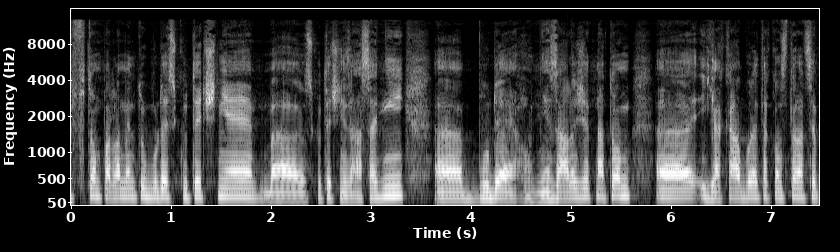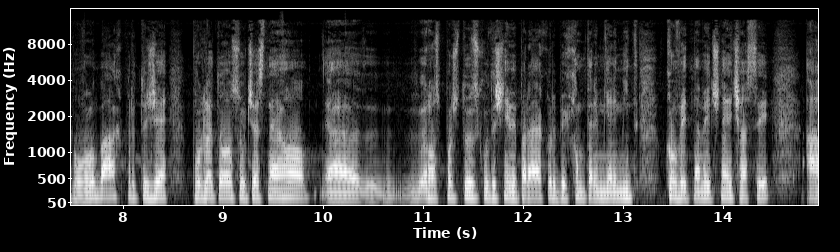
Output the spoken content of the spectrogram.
v tom parlamentu bude skutečně, eh, skutečně zásadní. Eh, bude hodně záležet na tom, eh, jaká bude ta konstelace po volbách, protože podle toho současného rozpočtu skutečně vypadá, jako kdybychom tady měli mít covid na věčné časy a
